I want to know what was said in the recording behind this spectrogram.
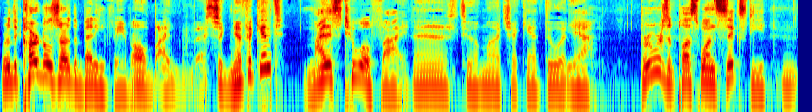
where the Cardinals are the betting favorite. Oh, by, significant? Minus 205. Eh, it's too much. I can't do it. Yeah. Brewers at plus 160. Mm,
